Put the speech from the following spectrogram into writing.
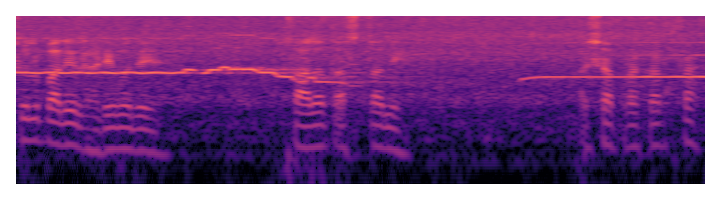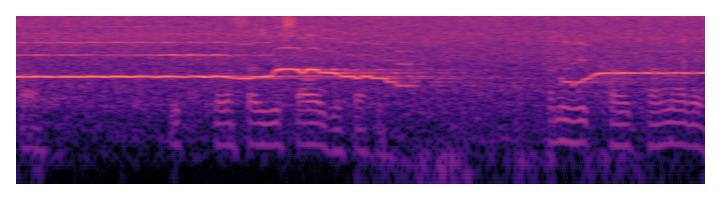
शुल्पानी झाडीमध्ये चालत असताना अशा प्रकारचा हा एक थोडासा विसावा घेत आहे. आणि हे खळ खळणारं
